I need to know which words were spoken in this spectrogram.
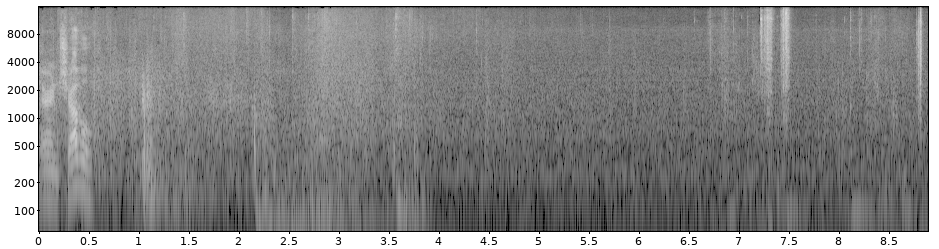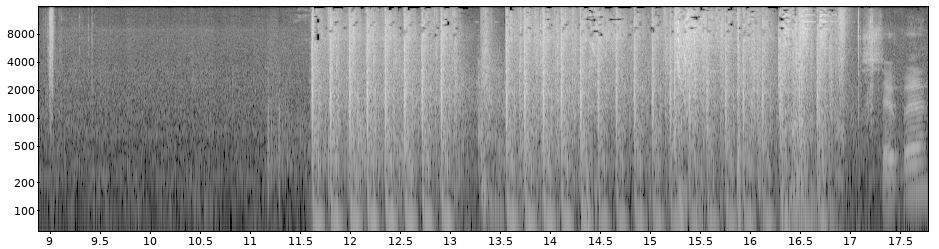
They're in trouble. Stupid.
